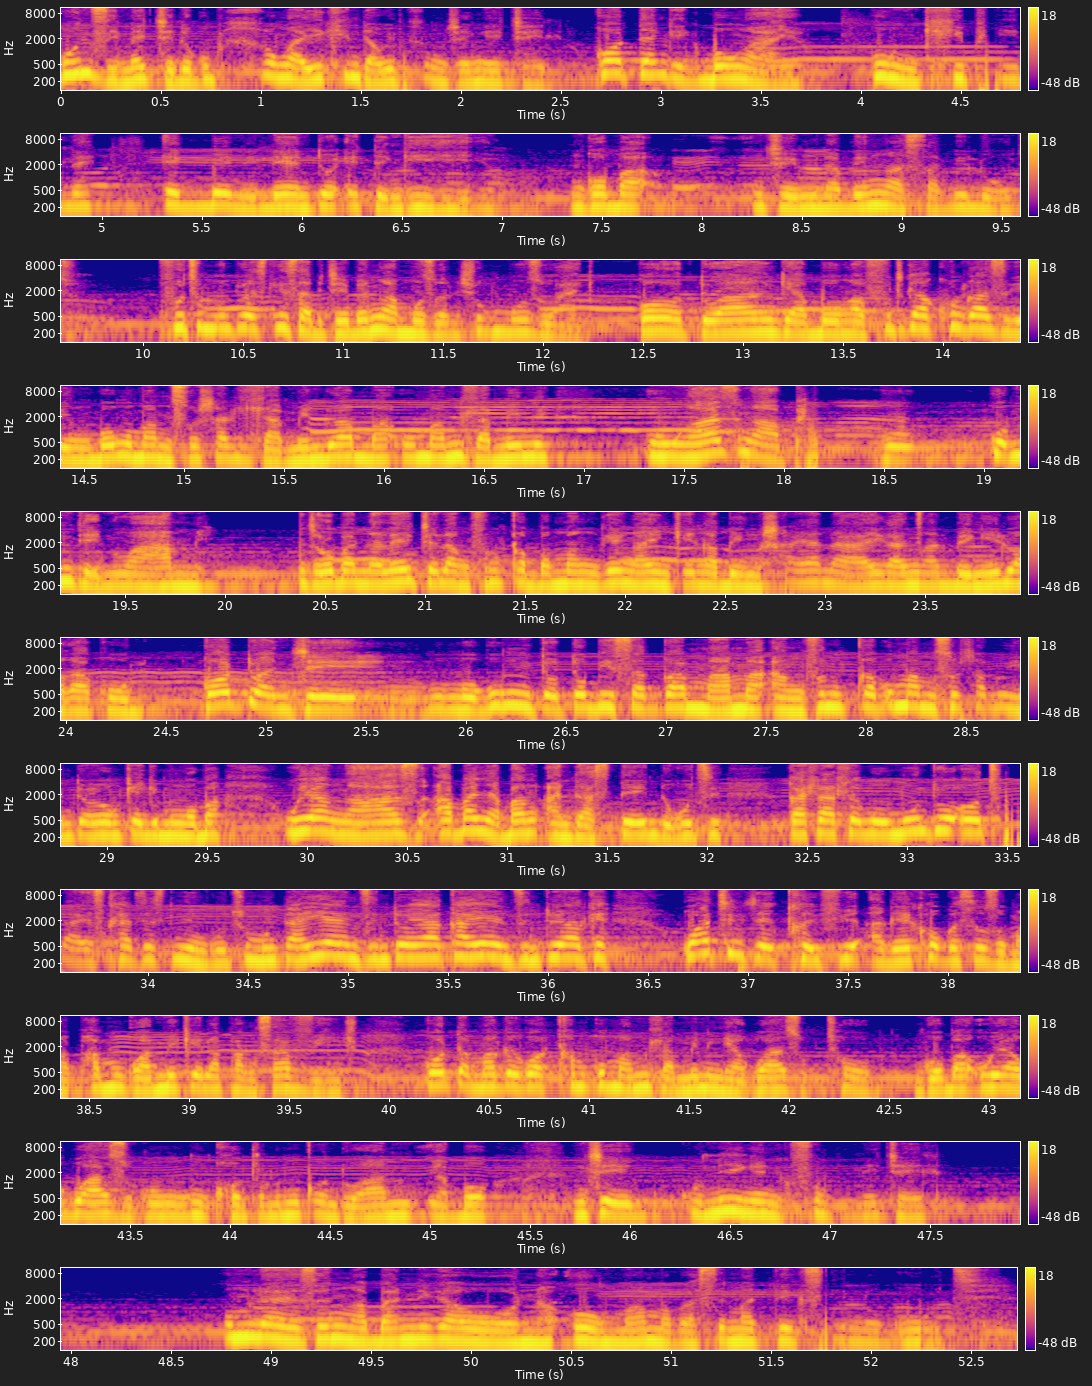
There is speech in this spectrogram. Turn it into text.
Kunzima ejele kubuhlungu ayikho indawo ebuhlungu njengejele. Kodwa engikubongayo kungikhiphile ekubeni lento ede ngiyiyo ngoba nje mina bengingasabi lutho. Futhi umuntu wesilisa nje bengingamuzwa ngisho ukumuzi wakhe. Kodwa ngiyabonga futhi kakhulukazi ke ngibonga umama social Dlamini lwama umama Dlamini ungazi ngaphi ko- komndeni wami. Njengoba nale ejela ngifuna uqamba mangike ngayinkinga bengishaya naye kancane bengilwa kakhulu. Kodwa nje ngokungitotobisa kamama angifuni ukuqaba umama social uyinto yonke kimi ngoba uyangazi abanye abangi-understand ukuthi kahle kahle ngumuntu othulayo isikhathi esiningi ukuthi umuntu ayenze into yakhe ayenze into yakhe. Kwathi nje qhifi akekho kwesezoma phambi kwami ke lapha ngisavinjwa. Kodwa make kwaqhamuka umama Dlamini ngiyakwazi ukuthoba ngoba uyakwazi ukungicontrol umqondo wami yabo? Nje kuningi engikufundile ejele. Umlayezo engingabanika wona omama basematekisini ukuthi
